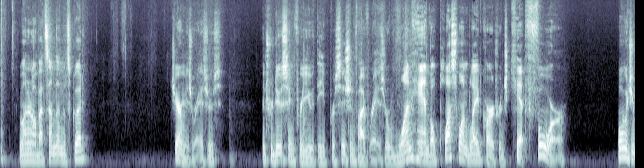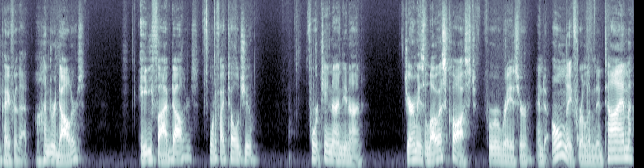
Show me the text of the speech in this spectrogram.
You want to know about something that's good? Jeremy's Razors. Introducing for you the Precision 5 Razor, one handle plus one blade cartridge kit for, what would you pay for that? $100? $85? What if I told you $14.99? Jeremy's lowest cost for a razor and only for a limited time.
